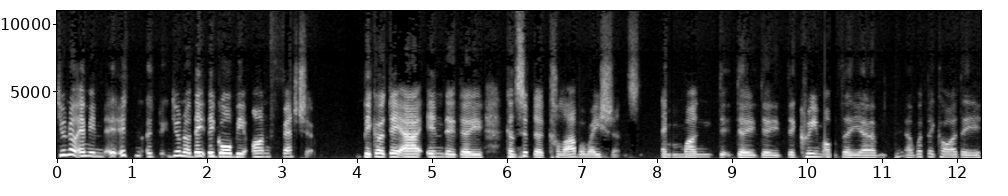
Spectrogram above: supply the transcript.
you know i mean it, it you know they, they go beyond friendship because they are in the they consider collaborations among the the, the, the cream of the um, uh, what they call the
